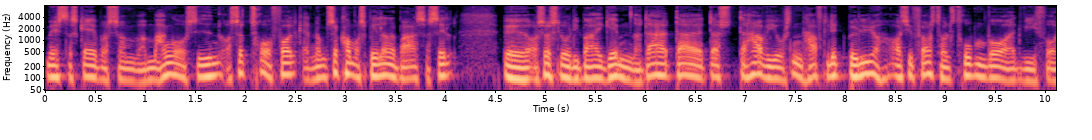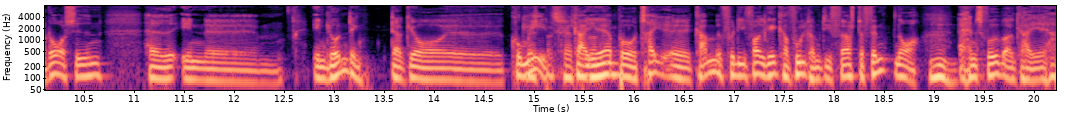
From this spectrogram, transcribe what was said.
mesterskaber, som var mange år siden, og så tror folk, at når, så kommer spillerne bare af sig selv, øh, og så slår de bare igennem. Og der, der, der, der har vi jo sådan haft lidt bølger, også i førsteholdstruppen, hvor at vi for et år siden havde en, øh, en Lunding, der gjorde øh, komet Kasper, Kasper karriere på tre øh, kampe, fordi folk ikke har fulgt ham de første 15 år mm. af hans fodboldkarriere.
